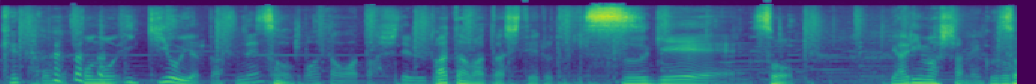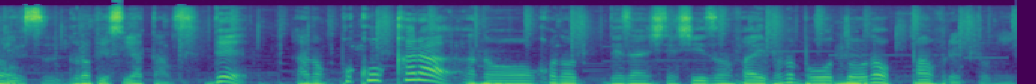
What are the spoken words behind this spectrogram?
結構この勢いやったんですね。そう。わたわたしてるとわたわたしてる時。すげえ。そう。やりましたねグロピウス。グロピウスやったんです。であのここからあのこのデザイン視点シーズン5の冒頭のパンフレットに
